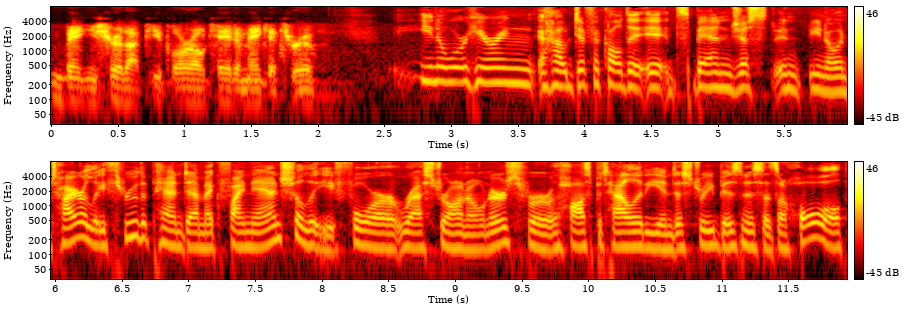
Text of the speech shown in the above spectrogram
making sure that people are okay to make it through you know, we're hearing how difficult it's been just, in, you know, entirely through the pandemic financially for restaurant owners, for the hospitality industry, business as a whole.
